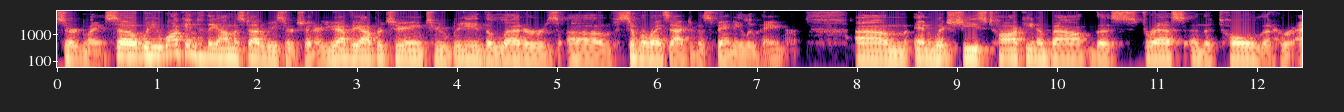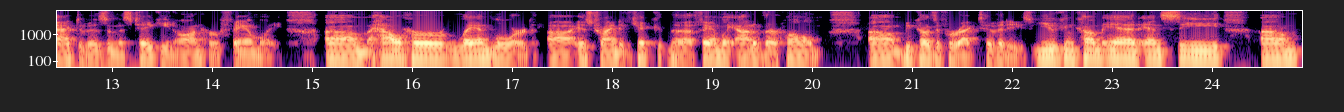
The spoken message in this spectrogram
Certainly. So when you walk into the Amistad Research Center, you have the opportunity to read the letters of civil rights activist Fannie Lou Hamer um, in which she's talking about the stress and the toll that her activism is taking on her family, um, how her landlord uh, is trying to kick the family out of their home um, because of her activities. You can come in and see um,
